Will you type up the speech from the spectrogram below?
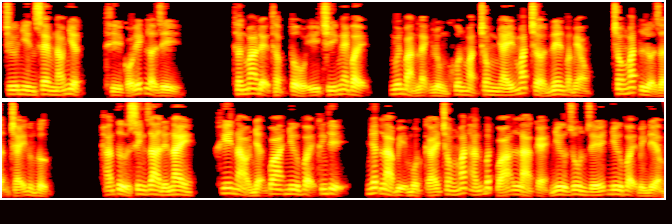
chứ nhìn xem náo nhiệt thì có ích lợi gì? Thần ma đệ thập tổ ý chí ngay vậy, nguyên bản lạnh lùng khuôn mặt trong nháy mắt trở nên và mèo, trong mắt lửa giận cháy hừng ngực hắn từ sinh ra đến nay, khi nào nhận qua như vậy khinh thị nhất là bị một cái trong mắt hắn bất quá là kẻ như run dế như vậy bình điểm.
